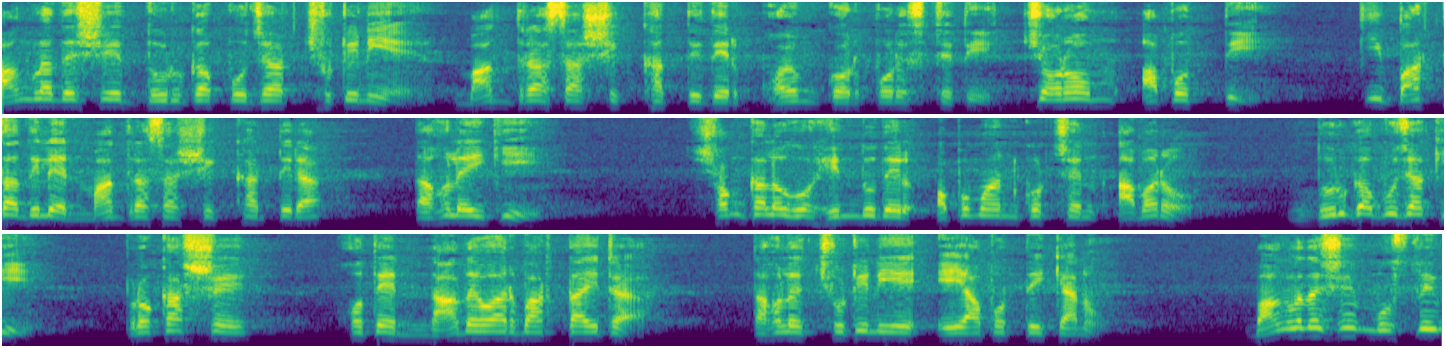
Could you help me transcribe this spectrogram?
বাংলাদেশে দুর্গাপূজার ছুটি নিয়ে মাদ্রাসা শিক্ষার্থীদের ভয়ঙ্কর পরিস্থিতি, চরম আপত্তি। কি বার্তা দিলেন মাদ্রাসার শিক্ষার্থীরা? তাহলেই কি? সংখ্যালঘু হিন্দুদের অপমান করছেন আবারও? দুর্গাপূজা কি প্রকাশ্যে হতে না দেওয়ার বার্তা এটা? তাহলে ছুটি নিয়ে এই আপত্তি কেন? বাংলাদেশে মুসলিম,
